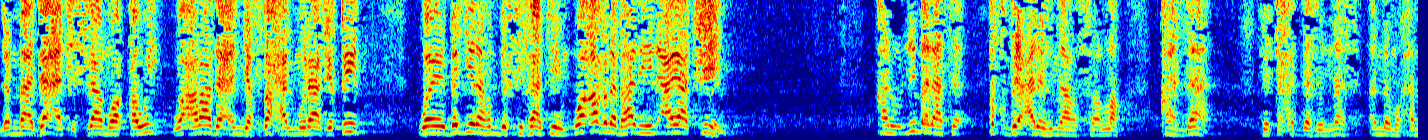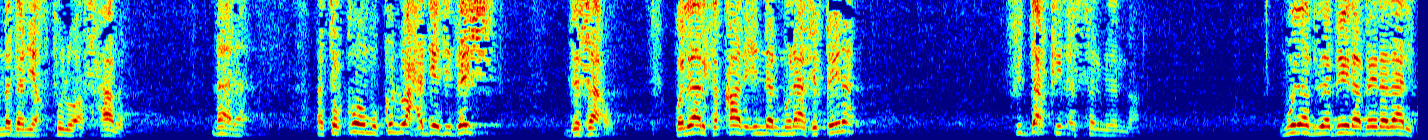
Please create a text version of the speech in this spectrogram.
لما جاء الإسلام وقوي وأراد أن يفضح المنافقين ويبينهم بصفاتهم وأغلب هذه الآيات فيهم. قالوا لم لا تقضي عليهم يا رسول الله؟ قال لا يتحدث الناس أن محمدا يقتل أصحابه. لا لا. اتركوهم وكل واحد يجد إيش؟ جزاؤه. ولذلك قال إن المنافقين في الدرك الأسفل من النار. مذبذبين بين ذلك.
